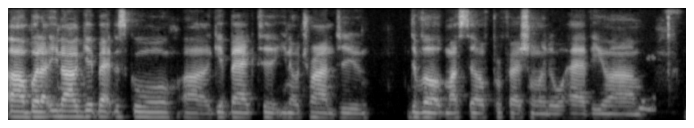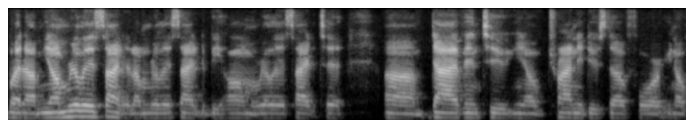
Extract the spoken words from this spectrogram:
Uh, but, you know, I'll get back to school, uh, get back to, you know, trying to develop myself professionally or what have you. Um, but, um, you know, I'm really excited. I'm really excited to be home. I'm really excited to, um, dive into you know trying to do stuff for you know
